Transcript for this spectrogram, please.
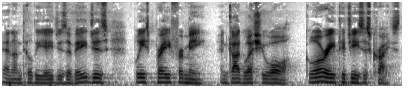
and until the ages of ages. Please pray for me, and God bless you all. Glory to Jesus Christ.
